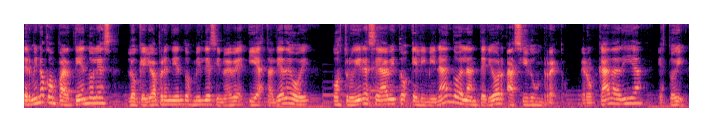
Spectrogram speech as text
Termino compartiéndoles lo que yo aprendí en 2019 y hasta el día de hoy, construir ese hábito eliminando el anterior ha sido un reto, pero cada día estoy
